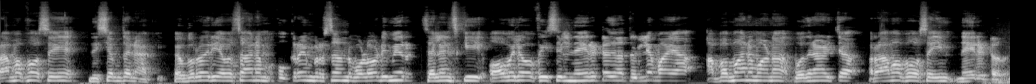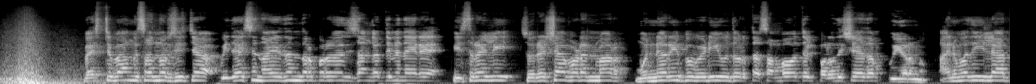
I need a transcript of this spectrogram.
റാമഫോസയെ നിശബ്ദനാക്കി. ഫെബ്രുവരി അവസാനം Ukraine president Volodymyr Zelensky Oval ഓഫീസിൽ നേരിട്ടതിന് തുല്യമായ അപമാനമാണ് ബുധനാഴ്ച റാമഫോസയും നേരിട്ടത്. വെസ്റ്റ് ബാങ്ക് സന്ദർശിച്ച വിദേശ നയതന്ത്ര പ്രതിനിധി സംഘത്തിന് നേരെ ഇസ്രയേലി സുരക്ഷാ ഭടന്മാർ മുന്നറിയിപ്പ് വെടിയുതിർത്ത സംഭവത്തിൽ പ്രതിഷേധം ഉയർന്നു. അനുമതിയില്ലാത്ത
